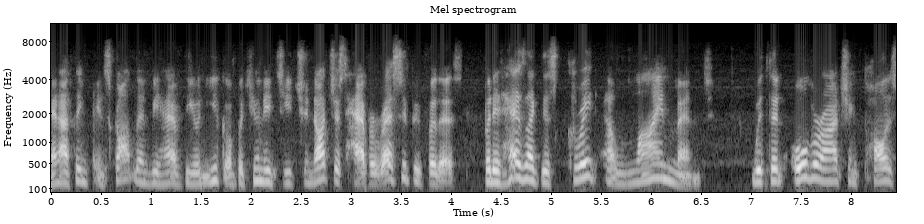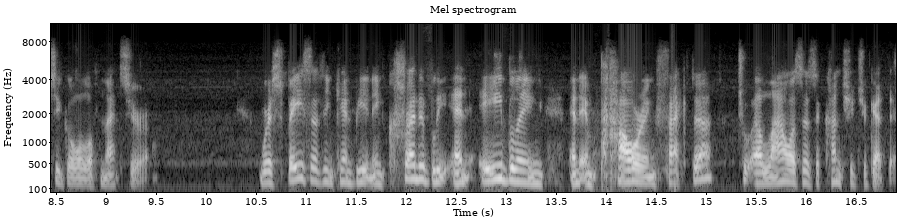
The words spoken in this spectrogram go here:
and I think in Scotland, we have the unique opportunity to not just have a recipe for this, but it has like this great alignment with an overarching policy goal of net zero where space, I think, can be an incredibly enabling and empowering factor to allow us as a country to get there.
